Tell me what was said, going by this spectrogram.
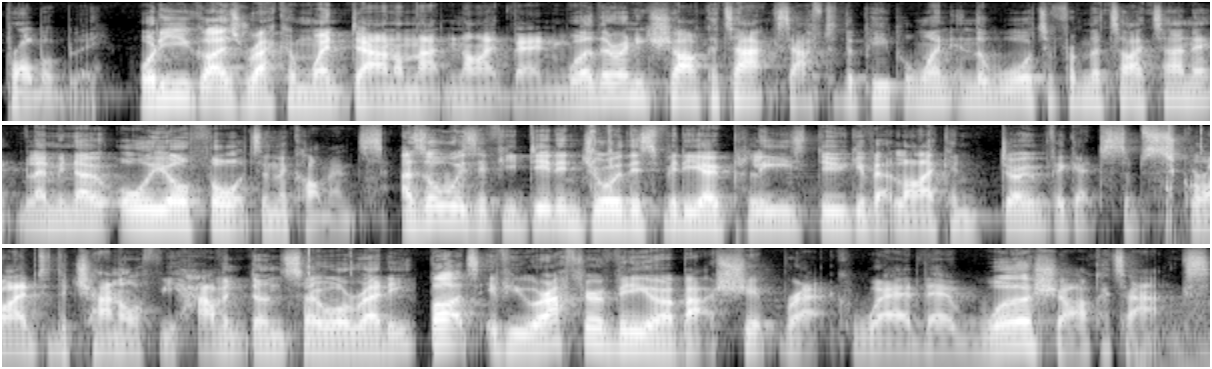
Probably. What do you guys reckon went down on that night then? Were there any shark attacks after the people went in the water from the Titanic? Let me know all your thoughts in the comments. As always, if you did enjoy this video, please do give it a like and don't forget to subscribe to the channel if you haven't done so already. But if you were after a video about shipwreck where there were shark attacks,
